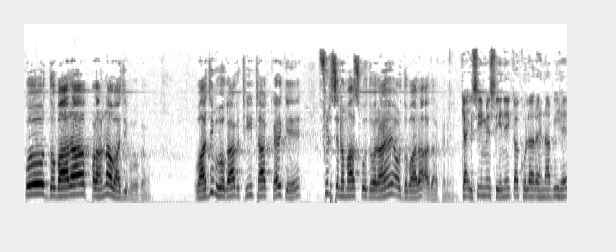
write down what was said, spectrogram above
کو دوبارہ پڑھنا واجب ہوگا۔ واجب ہوگا کہ ٹھیک ٹھاک کر کے پھر سے نماز کو دہرائیں اور دوبارہ ادا کریں۔ کیا اسی میں سینے کا کھلا رہنا بھی ہے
